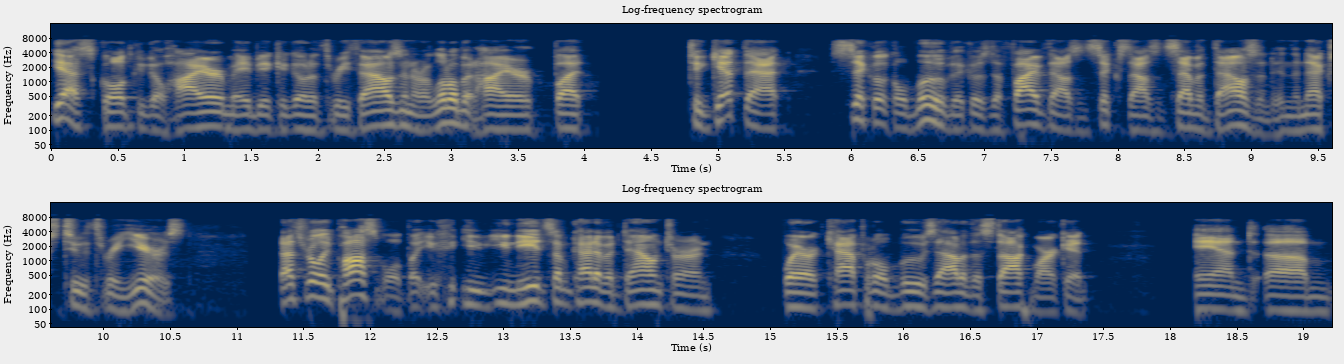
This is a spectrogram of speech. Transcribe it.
yes, gold could go higher. Maybe it could go to 3,000 or a little bit higher, but to get that cyclical move that goes to 5,000, 6,000, 7,000 in the next two, three years. That's really possible, but you, you, you need some kind of a downturn where capital moves out of the stock market and, um,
